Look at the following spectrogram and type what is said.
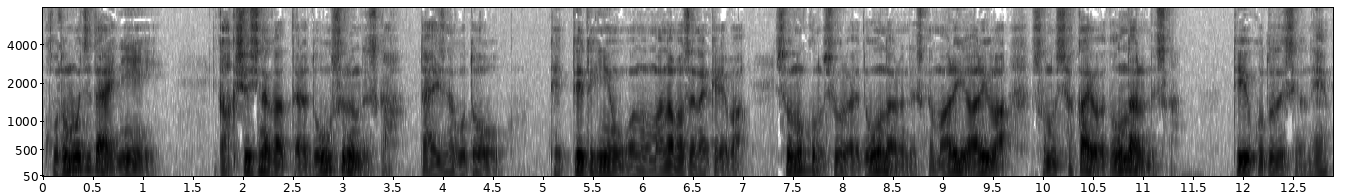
子供時代に学習しなかったらどうするんですか？大事なことを徹底的にあの学ばせなければ。その子の将来はどうなるんですか？あるいあるいはその社会はどうなるんですか？っていうことですよね。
